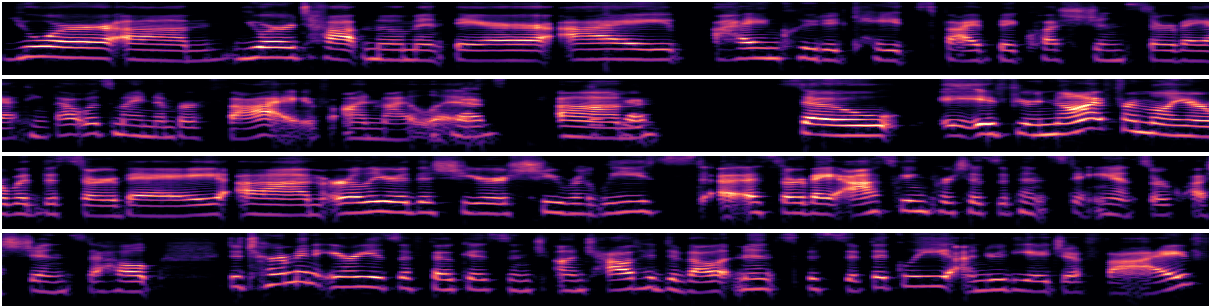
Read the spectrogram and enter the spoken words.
your um, your top moment there. I I included Kate's five big questions survey. I think that was my number five on my list. Okay. Um, okay. So if you're not familiar with the survey, um, earlier this year, she released a survey asking participants to answer questions to help determine areas of focus in, on childhood development, specifically under the age of five,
